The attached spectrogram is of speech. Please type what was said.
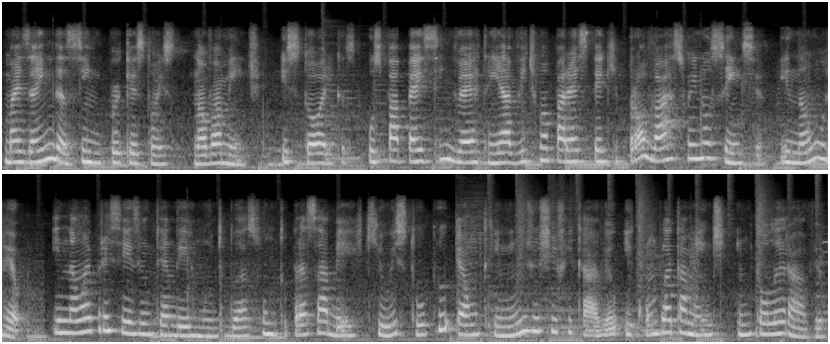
mas ainda assim, por questões, novamente, históricas, os papéis se invertem e a vítima parece ter que provar sua inocência e não o réu. E não é preciso entender muito do assunto para saber que o estupro é um crime injustificável e completamente intolerável.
